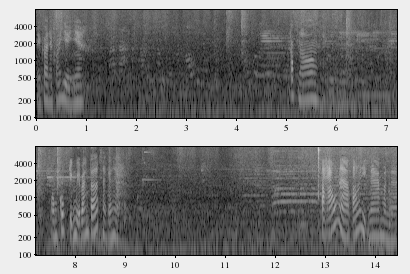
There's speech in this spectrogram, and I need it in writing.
Để coi nè, có gì nha. Cốc non. Ông cúc chuẩn bị bán tết nè cả nhà. Táo nè, táo việt nam mình nè.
